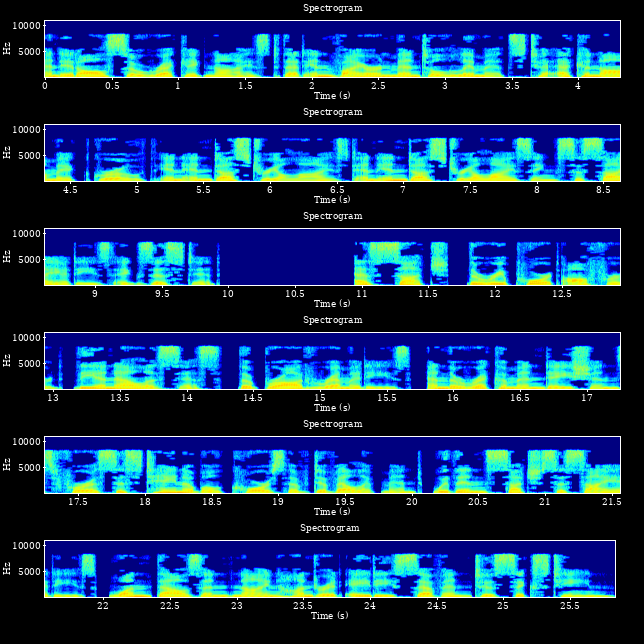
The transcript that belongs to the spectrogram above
and it also recognized that environmental limits to economic growth in industrialized and industrializing societies existed. As such, the report offered the analysis, the broad remedies, and the recommendations for a sustainable course of development within such societies 1987 to 16.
